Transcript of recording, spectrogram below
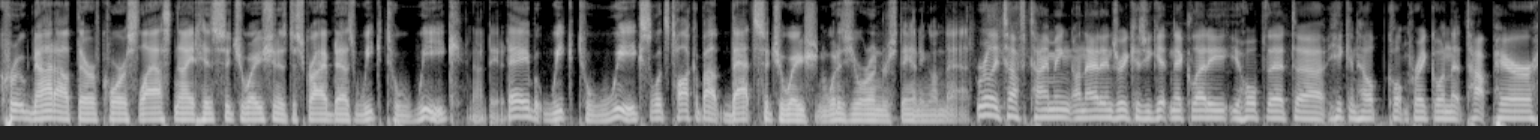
Krug not out there, of course, last night. His situation is described as week to week, not day to day, but week to week. So let's talk about that situation. What is your understanding on that? Really tough timing on that injury because you get Nick Leddy. You hope that uh, he can help Colton Parayko in that top pair.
